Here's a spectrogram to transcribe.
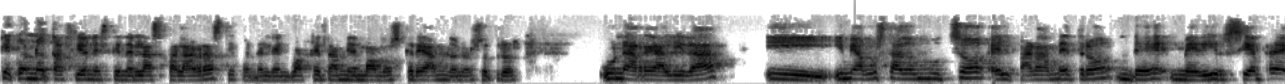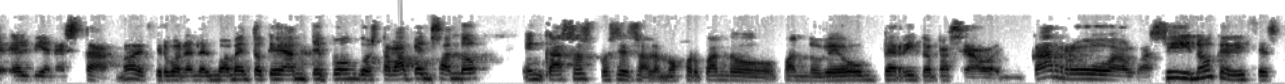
qué connotaciones tienen las palabras, que con el lenguaje también vamos creando nosotros una realidad. Y, me ha gustado mucho el parámetro de medir siempre el bienestar, ¿no? Es decir, bueno, en el momento que antepongo, estaba pensando en casos, pues eso, a lo mejor cuando, cuando veo un perrito paseado en un carro o algo así, ¿no? Que dices,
